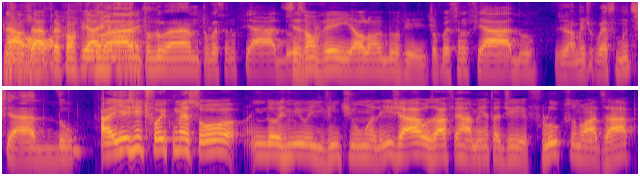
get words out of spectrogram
Não, dá para confiar tô zoando, demais. Tô zoando, tô conversando fiado. Vocês vão ver aí ao longo do vídeo. Tô conversando fiado. Geralmente eu converso muito fiado. Aí a gente foi começou em 2021 ali já a usar a ferramenta de fluxo no WhatsApp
